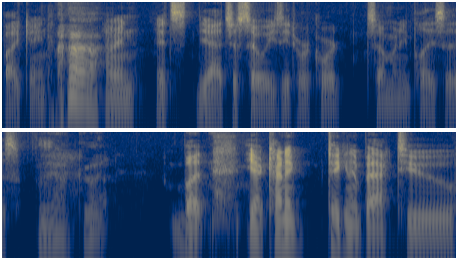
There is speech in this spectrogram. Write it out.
biking. I mean, it's yeah, it's just so easy to record so many places Yeah, good. but yeah, kind of taking it back to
